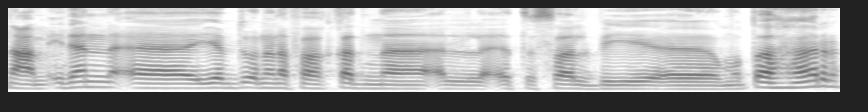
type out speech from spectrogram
نعم إذا يبدو أننا فقدنا الاتصال بمطهر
